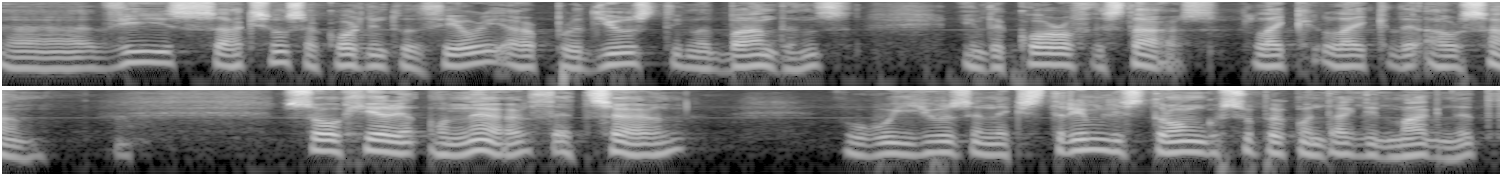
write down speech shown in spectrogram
Uh, these axions, according to the theory, are produced in abundance in the core of the stars, like like the, our sun. So here on Earth at CERN, we use an extremely strong superconducting magnet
